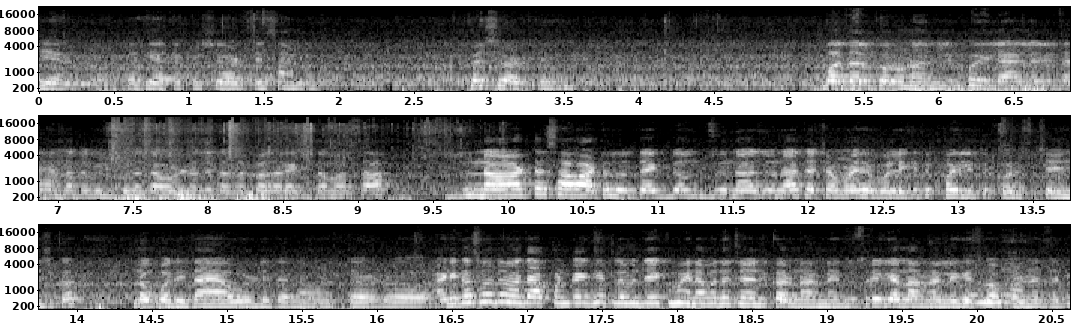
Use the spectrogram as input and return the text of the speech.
ही आणली. तर ही आता कशी वाटते सांगा. कशी वाटते बदल करून आणली. पहिली आणलेली तर ह्यांना तर बिलकुलच आवडलं नव्हते. त्याचा कलर एकदम असा जुनाट असा वाटत होता. एकदम जुना जुना. त्याच्यामुळे हे बोलले की ते पहिली ते परत चेंज कर. नको ती नाही आवडली त्यांना. म्हणून तर आणि कसं होतं आहे, आपण काही घेतलं म्हणजे एक महिन्यामध्ये चेंज करणार नाही. दुसरी घेणार नाही लगेच वापरण्यासाठी.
